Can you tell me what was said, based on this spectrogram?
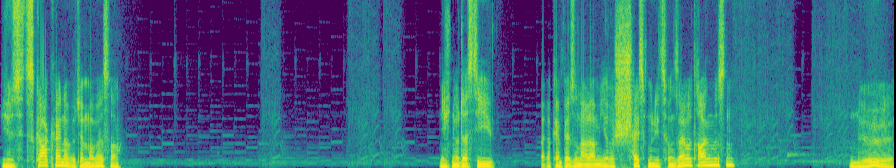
Hier sitzt gar keiner, wird immer besser. Nicht nur, dass die, weil wir kein Personal haben, ihre Scheißmunition selber tragen müssen. Nö,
